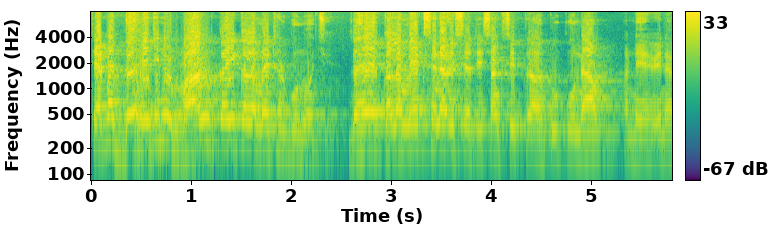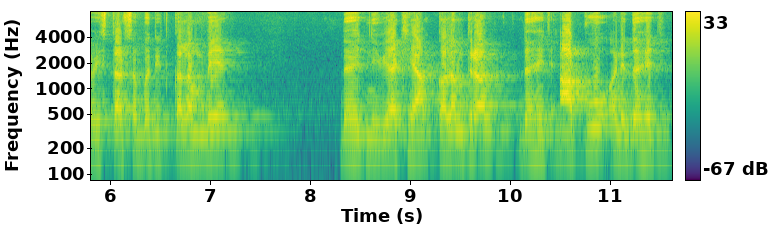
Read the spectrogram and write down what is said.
ત્યારબાદ દહેજની માંગ કઈ કલમ હેઠળ ગુનો છે? દહેજ કલમ એક શેના વિશે હતી સંક્ષિપ્ત ટૂંકું નામ અને એના વિસ્તાર સંબંધિત કલમ બે. દહેજની વ્યાખ્યા, કલમ ત્રણ, દહેજ આપવું અને દહેજ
